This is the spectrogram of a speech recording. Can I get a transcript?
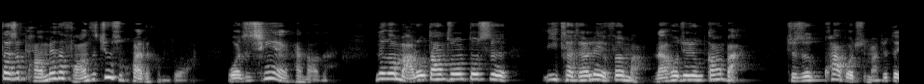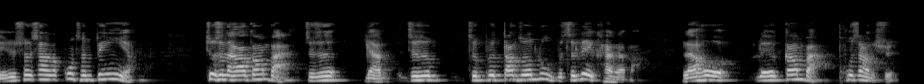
但是旁边的房子就是坏的很多，我是亲眼看到的，那个马路当中都是。一条条裂缝嘛，然后就用钢板，就是跨过去嘛，就等于说像工程兵一样的，就是拿个钢板，就是两，就是这不当中路不是裂开了嘛，然后那个钢板铺上去，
